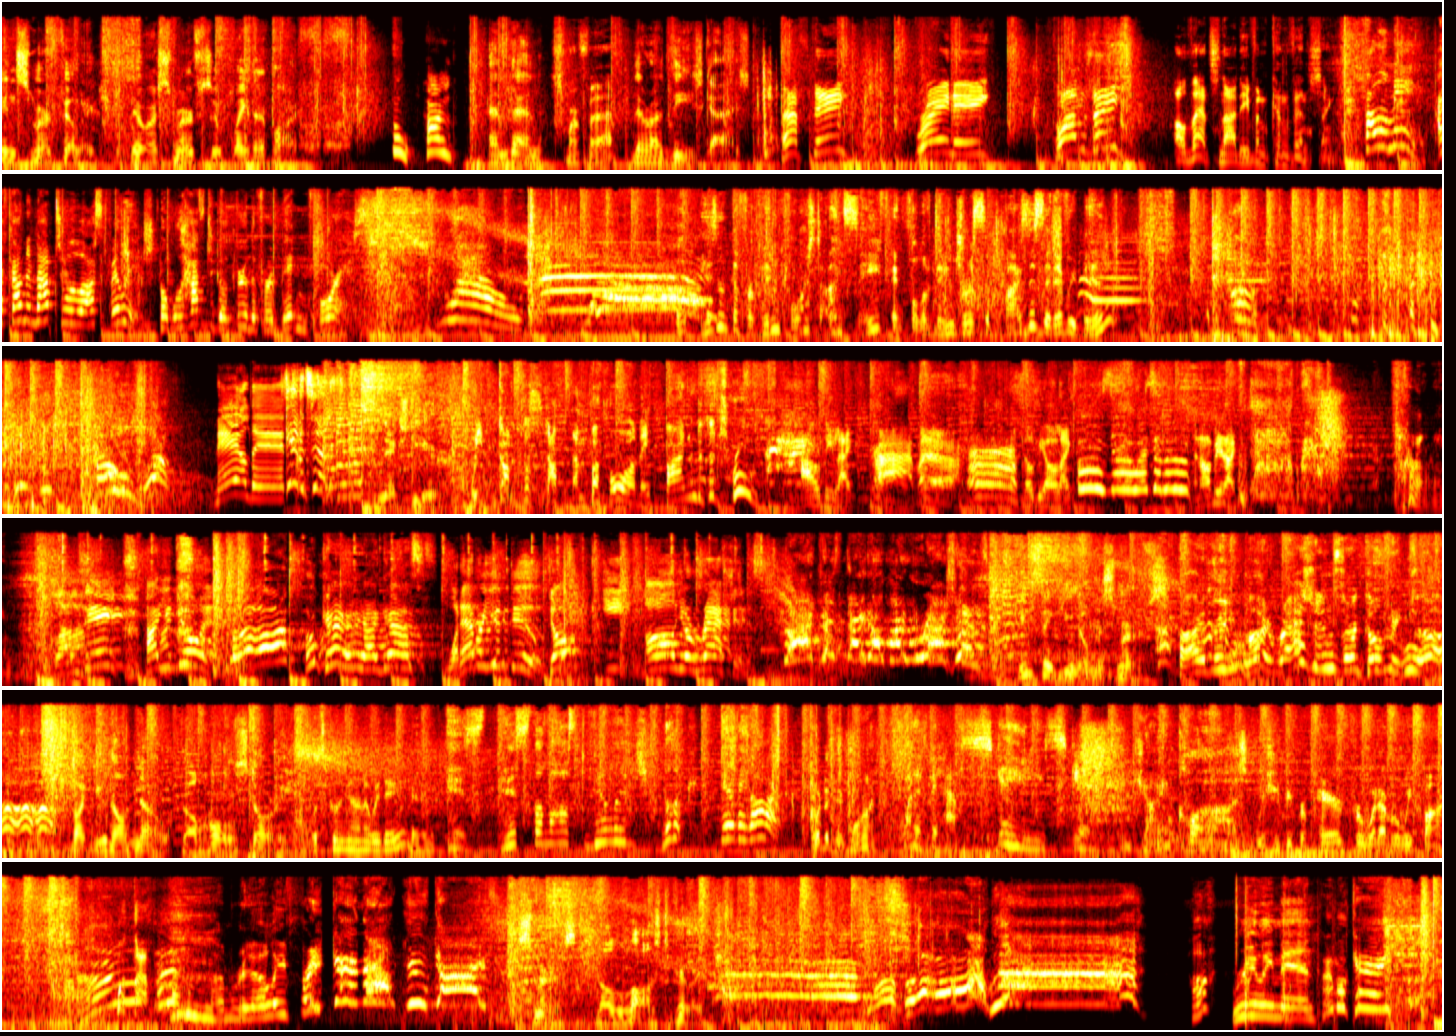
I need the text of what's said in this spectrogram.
In Smurf Village, there are Smurfs who play their part. Oh, hi. And then Smurfette. there are these guys. Hefty, Brainy, clumsy. Oh, that's not even convincing. Follow me. I found a map to a lost village, but we'll have to go through the Forbidden Forest. Wow! But isn't the Forbidden Forest unsafe and full of dangerous surprises at every bend? Nailed it! Give it to me! Next year, We've got to stop them before they find the truth. I'll be like, ah, blah, ah. They'll be all like, oh no, I gotta. And I'll be like, Clumsy, how you doing? Ah, okay, I guess. Whatever you do, don't eat all your rations. I just ate all my rations! you think you know the Smurfs, I think my rations are coming up. But you don't know the whole story. What's going on over there? Is this the Lost Village? Look, there they are. What do they want? What if they have scaly skin? And giant claws. We should be prepared for whatever we find. What the? I'm really freaking out, you guys! Smurfs, the Lost Village. Huh? Really, man? I'm okay.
